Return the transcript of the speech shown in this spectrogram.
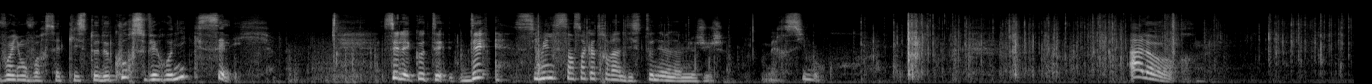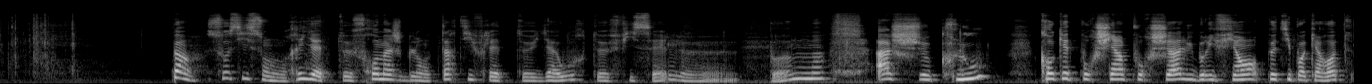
Voyons voir cette liste de courses. Véronique Célé. C'est les côtés D, 6590. Tenez, madame le juge. Merci beaucoup. Alors. Pain, saucisson, rillettes, fromage blanc, tartiflette, yaourt, ficelle, euh, pommes, hache, clou, croquettes pour chien, pour chat, lubrifiant, petit pois carottes,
